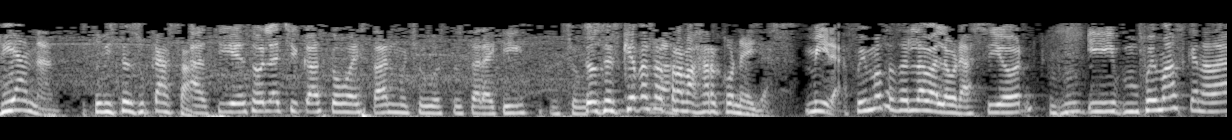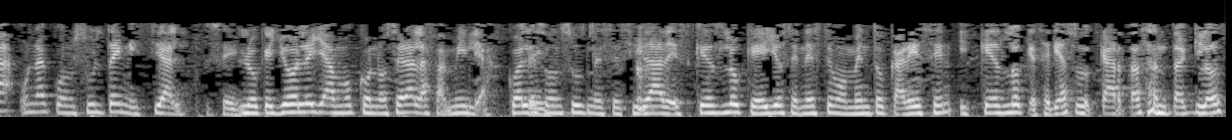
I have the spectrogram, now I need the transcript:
Diana. Estuviste en su casa. Así es, hola chicas, ¿cómo están? Mucho gusto estar aquí. Mucho gusto. Entonces, ¿qué vas a trabajar con ellas? Mira, fuimos a hacer la valoración y fue más que nada una consulta inicial. Sí. Lo que yo le llamo conocer a la familia, cuáles Sí. son sus necesidades, qué es lo que ellos en este momento carecen y qué es lo que sería su carta a Santa Claus,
